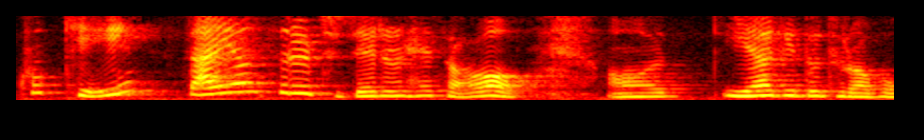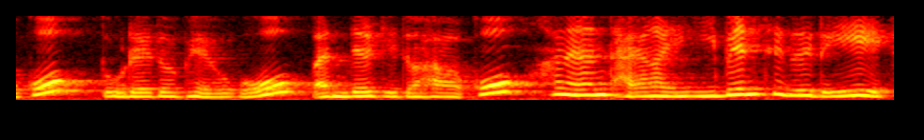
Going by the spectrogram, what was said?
쿠킹, 사이언스를 주제를 해서 어, 이야기도 들어보고 노래도 배우고 만들기도 하고 하는 다양한 이벤트들이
